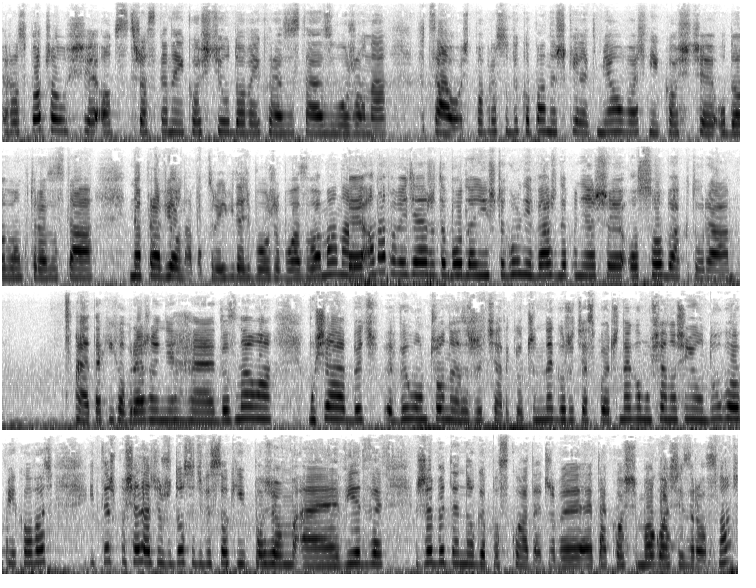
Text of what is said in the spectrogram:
rozpoczął się od strzaskanej kości udowej, która została złożona w całość. Po prostu wykopany szkielet miał właśnie kość udową, która została naprawiona, po której widać było, że była złamana. E, Ona powiedziała, że to było dla niej szczególnie ważne, ponieważ osoba, która takich obrażeń e, doznała, musiała być wyłączona z życia, takiego czynnego życia społecznego, musiano się ją długo opiekować i też posiadać już dosyć wysoki poziom e, wiedzy, żeby tę nogę poskładać, żeby e, ta kość mogła się zrosnąć.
